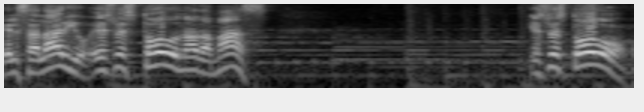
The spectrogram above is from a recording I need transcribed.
el salario. Eso es todo nada más. Eso es todo.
